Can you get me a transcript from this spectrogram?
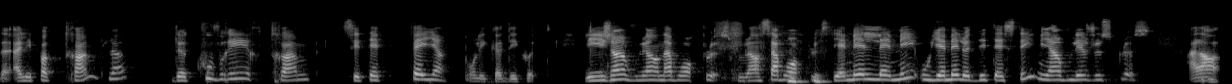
à l'époque Trump, là, de couvrir Trump, c'était payant pour les codes d'écoute. Les gens voulaient en avoir plus, voulaient en savoir plus. Ils aimaient l'aimer ou ils aimaient le détester, mais ils en voulaient juste plus. Alors,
